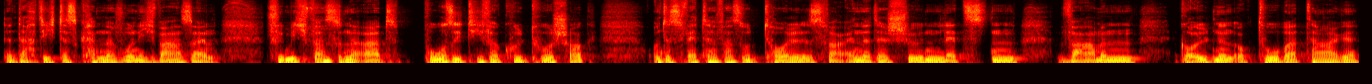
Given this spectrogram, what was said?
dann dachte ich, das kann doch wohl nicht wahr sein. Für mich war es so eine Art positiver Kulturschock und das Wetter war so toll. Es war einer der schönen letzten warmen goldenen Oktobertage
